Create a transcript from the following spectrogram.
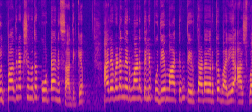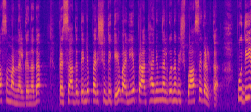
ഉൽപാദനക്ഷമത കൂട്ടാനും സാധിക്കും. അരവണ നിർമ്മാണത്തിലെ പുതിയ മാറ്റം തീർത്ഥാടകർക്ക് വലിയ ആശ്വാസമാണ് നൽകുന്നത്. പ്രസാദത്തിന്റെ പരിശുദ്ധിക്ക് വലിയ പ്രാധാന്യം നൽകുന്ന വിശ്വാസികൾക്ക് പുതിയ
